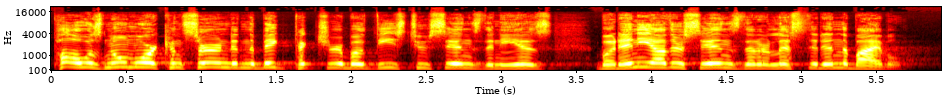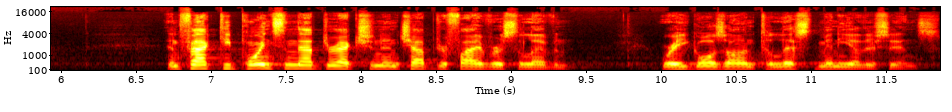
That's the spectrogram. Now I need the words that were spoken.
Paul was no more concerned in the big picture about these two sins than he is about any other sins that are listed in the Bible. In fact, he points in that direction in chapter 5, verse 11, where he goes on to list many other sins.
